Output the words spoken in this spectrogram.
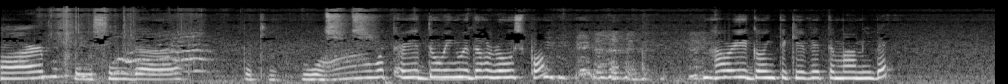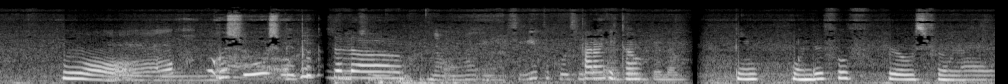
are placing the bouquet. Wow, what are you doing with the rose pop? How are you going to give it to mommy, Beth? Wow. Oh, sus, may pagdala. Oo nga eh. Sige, tapusin Parang ikaw. Pink, wonderful rose from love.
